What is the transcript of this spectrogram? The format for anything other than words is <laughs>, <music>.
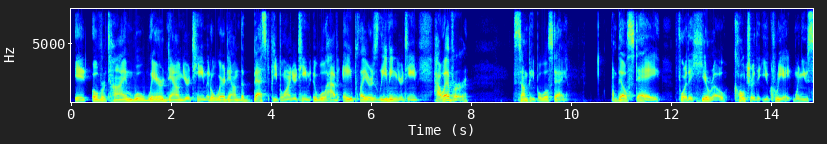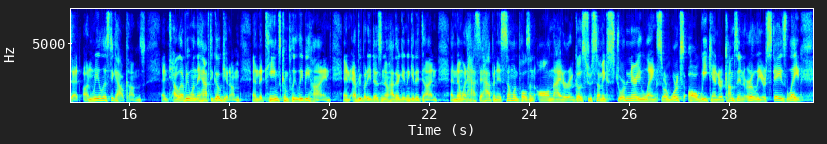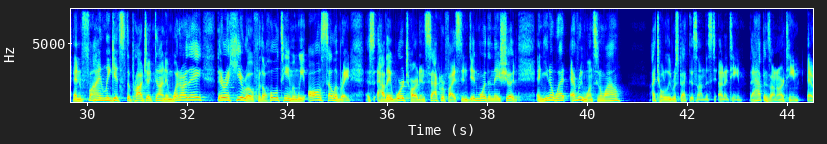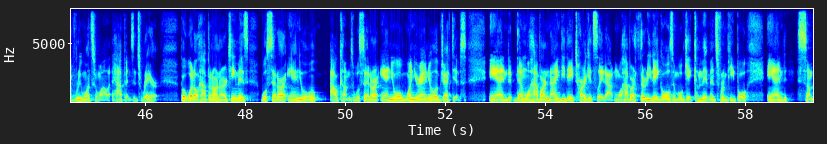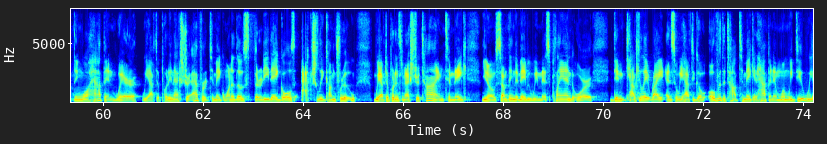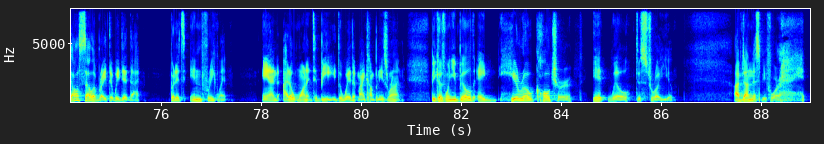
it over time will wear down your team. It'll wear down the best people on your team. It will have A players leaving your team. However, some people will stay. They'll stay for the hero culture that you create when you set unrealistic outcomes and tell everyone they have to go get them and the team's completely behind and everybody doesn't know how they're going to get it done. And then what has to happen is someone pulls an all-nighter or goes through some extraordinary lengths or works all weekend or comes in early or stays late and finally gets the project done. And what are they? They're a hero for the whole team and we all celebrate how they worked hard and sacrificed and did more than they should. And you know what? Every once in a while I totally respect this on this on a team. That happens on our team every once in a while. It happens. It's rare. But what'll happen on our team is we'll set our annual outcomes. We'll set our annual one year annual objectives. And then we'll have our 90 day targets laid out and we'll have our 30 day goals and we'll get commitments from people. And something will happen where we have to put in extra effort to make one of those 30 day goals actually come true. We have to put in some extra time to make, you know, something that maybe we misplanned or didn't calculate right. And so we have to go over the top to make it happen. And when we do, we all celebrate that we did that. But it's infrequent. And I don't want it to be the way that my companies run. Because when you build a hero culture, it will destroy you. I've done this before.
